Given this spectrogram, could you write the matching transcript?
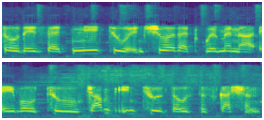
So there's that need to ensure that women are able to jump into those discussions.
